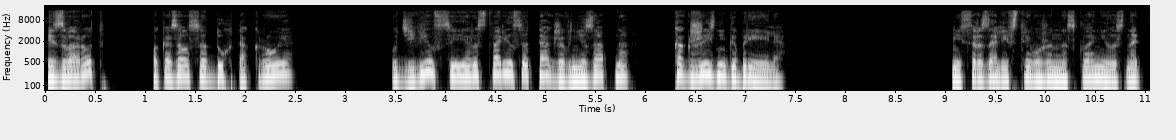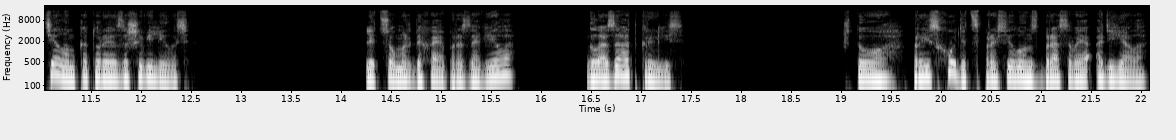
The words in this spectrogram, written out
Из ворот показался дух Такроя, удивился и растворился так же внезапно, как жизнь Габриэля. Мисс Розали встревоженно склонилась над телом, которое зашевелилось. Лицо Мордыхая порозовело, Глаза открылись. «Что происходит?» — спросил он, сбрасывая одеяло.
